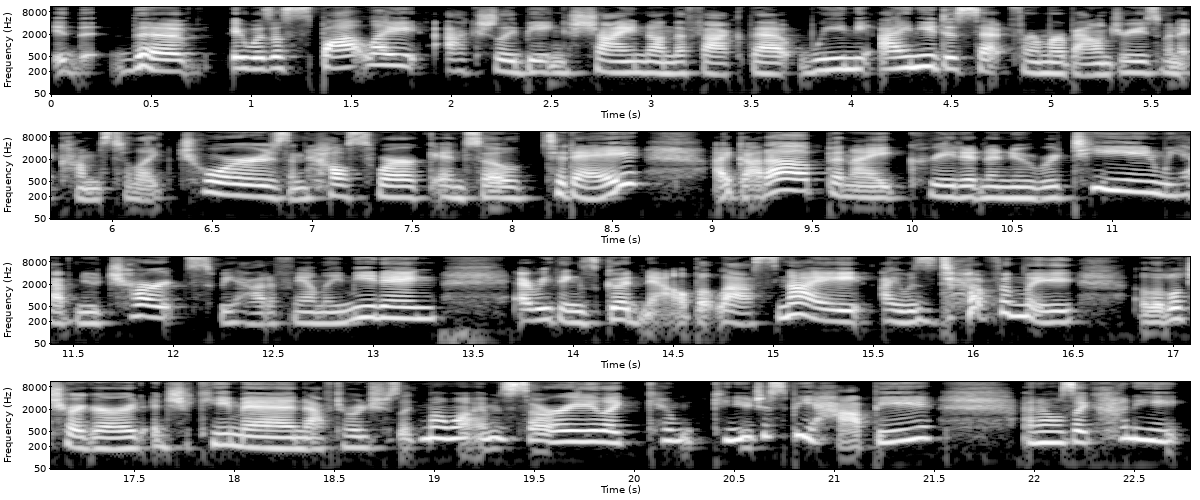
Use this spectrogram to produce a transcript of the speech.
the it was a spotlight actually being shined on the fact that we I need to set firmer boundaries when it comes to like chores and housework. And so today I got up and I created a new routine. We have new charts. We had a family meeting. Everything's good now. But last night I was definitely a little triggered and she came in afterwards. She's like, "Mama, I'm sorry. Like can can you just be happy?" And I was like, "Honey,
